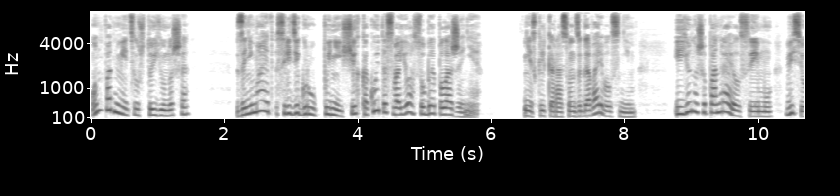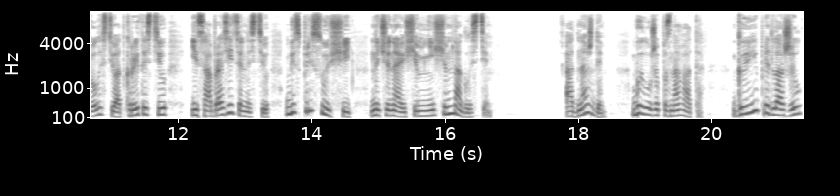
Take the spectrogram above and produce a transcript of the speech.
Он подметил, что юноша занимает среди группы нищих какое-то свое особое положение. Несколько раз он заговаривал с ним, и юноша понравился ему веселостью, открытостью и сообразительностью, без присущей начинающим нищим наглости. Однажды, было уже поздновато, Гюи предложил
